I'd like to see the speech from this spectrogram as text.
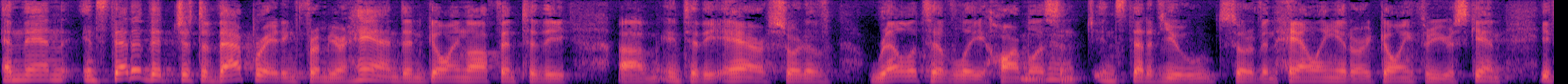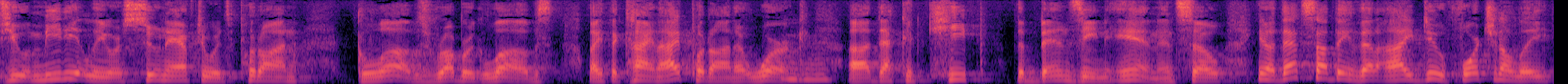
and then instead of it just evaporating from your hand and going off into the um, into the air, sort of relatively harmless, mm-hmm. and, instead of you sort of inhaling it or going through your skin, if you immediately or soon afterwards put on gloves, rubber gloves, like the kind I put on at work, mm-hmm. uh, that could keep the benzene in. And so, you know, that's something that I do. Fortunately,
